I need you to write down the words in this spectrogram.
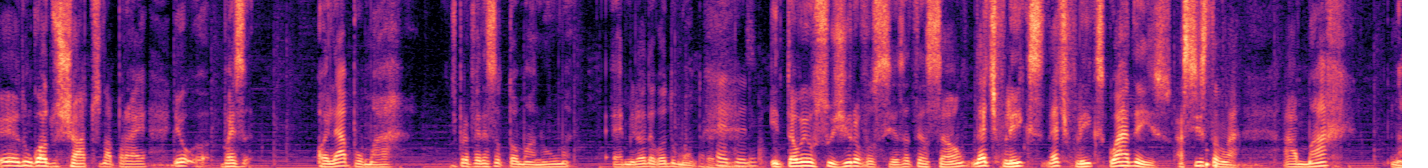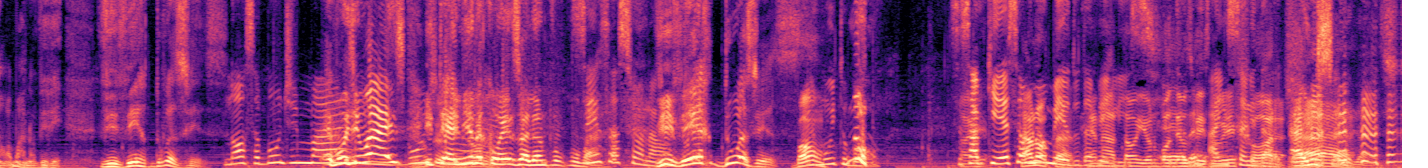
eu não gosto dos chatos na praia. Eu, mas olhar para o mar, de preferência tomando uma, é o melhor negócio do mundo. É, Dani. Então eu sugiro a vocês, atenção, Netflix, Netflix, guardem isso, assistam lá. Amar, não, amar não, viver. Viver duas vezes. Nossa, bom demais. É bom demais! Bom e demais. termina com eles olhando pro, pro mar. Sensacional. Viver duas vezes. É muito bom. Você sabe que esse é o meu medo da Renatão velhice. e eu não podemos É, ver A insanidade. Aí isso é verdade.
